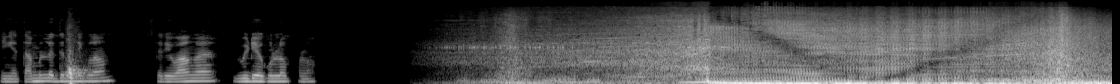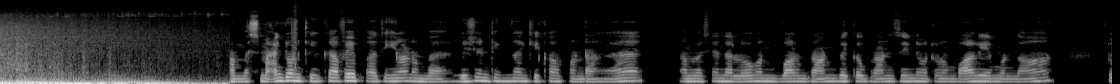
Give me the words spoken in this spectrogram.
நீங்கள் தமிழில் தெரிஞ்சுக்கலாம். சரி வாங்க வீடியோக்குள்ளே போகலாம் நம்ம ஸ்மாக் டவுன் கிக் ஆஃபே பார்த்தீங்கன்னா நம்ம விஷன் டீம் தான் கிக் ஆஃப் பண்ணுறாங்க நம்ம சேர்ந்த Logan Paul Bron Breakker Bron Sheen மற்றும் பால் கேமன் தான். ஸோ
